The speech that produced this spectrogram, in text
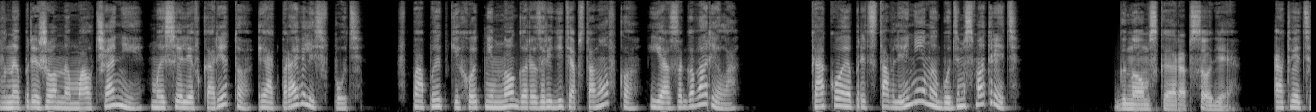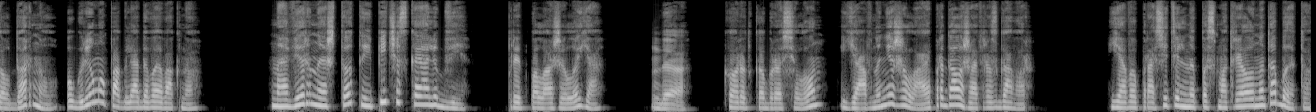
В напряженном молчании мы сели в карету и отправились в путь. В попытке хоть немного разрядить обстановку я заговорила. «Какое представление мы будем смотреть?» «Гномская рапсодия», — ответил Дарнелл, угрюмо поглядывая в окно. «Наверное, что-то эпическое о любви», предположила я. «Да», — коротко бросил он, явно не желая продолжать разговор. Я вопросительно посмотрела на Табету,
